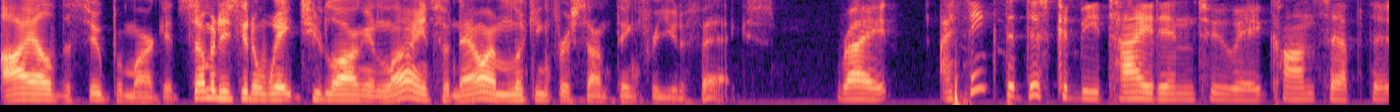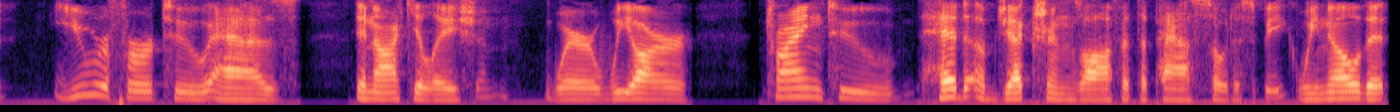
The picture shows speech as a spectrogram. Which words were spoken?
aisle of the supermarket. Somebody's going to wait too long in line. So now I'm looking for something for you to fix. Right. I think that this could be tied into a concept that you refer to as inoculation, where we are trying to head objections off at the pass, so to speak. We know that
